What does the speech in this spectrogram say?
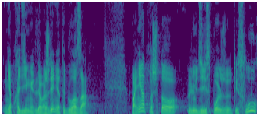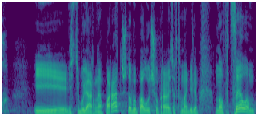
необходимый для вождения, это глаза. Понятно, что люди используют и слух, и вестибулярный аппарат, чтобы получше управлять автомобилем, но в целом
